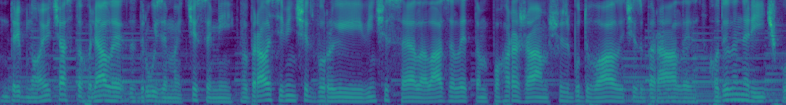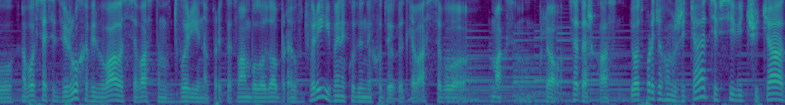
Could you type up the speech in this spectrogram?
дрібною, часто гуляли з друзями чи самі, вибиралися в інші двори, в інші села, лазили там по гаражам, щось будували чи збирали, ходили на річку, або вся ця двіжуха відбувалася у вас там в дворі. Наприклад, вам було добре в дворі, і ви нікуди не ходили. Для вас це було максимум кльово. Це теж класно. І от протягом життя ці всі відчуття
